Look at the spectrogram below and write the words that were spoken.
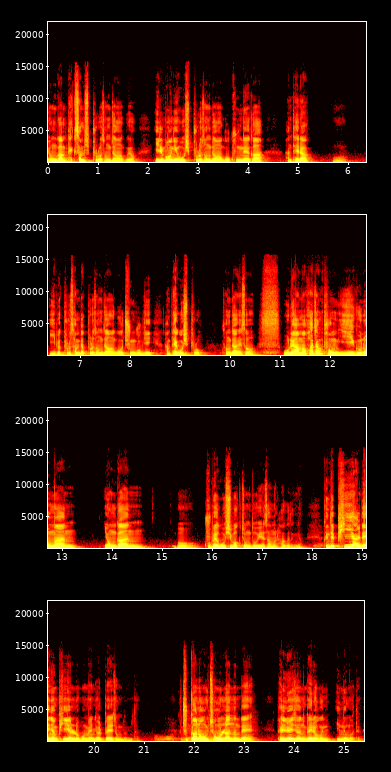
연간 130% 성장하고요. 일본이 50% 성장하고 국내가 한 대략 뭐 200% 300% 성장하고 중국이 한 150% 성장해서 올해 아마 화장품 이익으로만 연간 뭐 950억 정도 예상을 하거든요. 근데 PER 내년 PER로 보면 10배 정도입니다. 주가는 엄청 올랐는데 valuation 매력은 있는 것 같아요.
